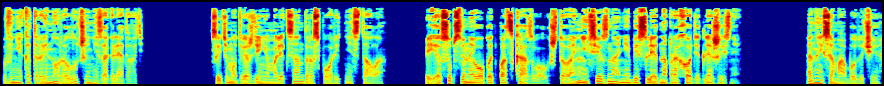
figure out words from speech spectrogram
в некоторые норы лучше не заглядывать». С этим утверждением Александра спорить не стала. Ее собственный опыт подсказывал, что не все знания бесследно проходят для жизни. Она и сама, будучи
